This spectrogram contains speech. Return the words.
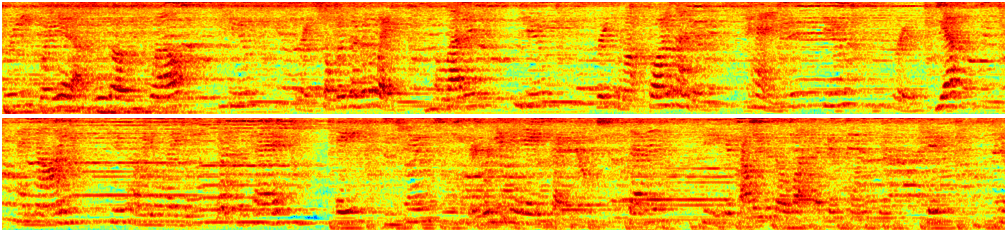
three, bring it up. We'll go 12, two, three. Shoulders over the waist. 11, 2, 3. So we're not squatting under. 10, 2, 3. Yep. And 9, 2. How are you legs? Okay. 8, 2, 3. We're using eight right 7, 2. You could probably even go a lot heavier. 1, 2. 6, 2,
